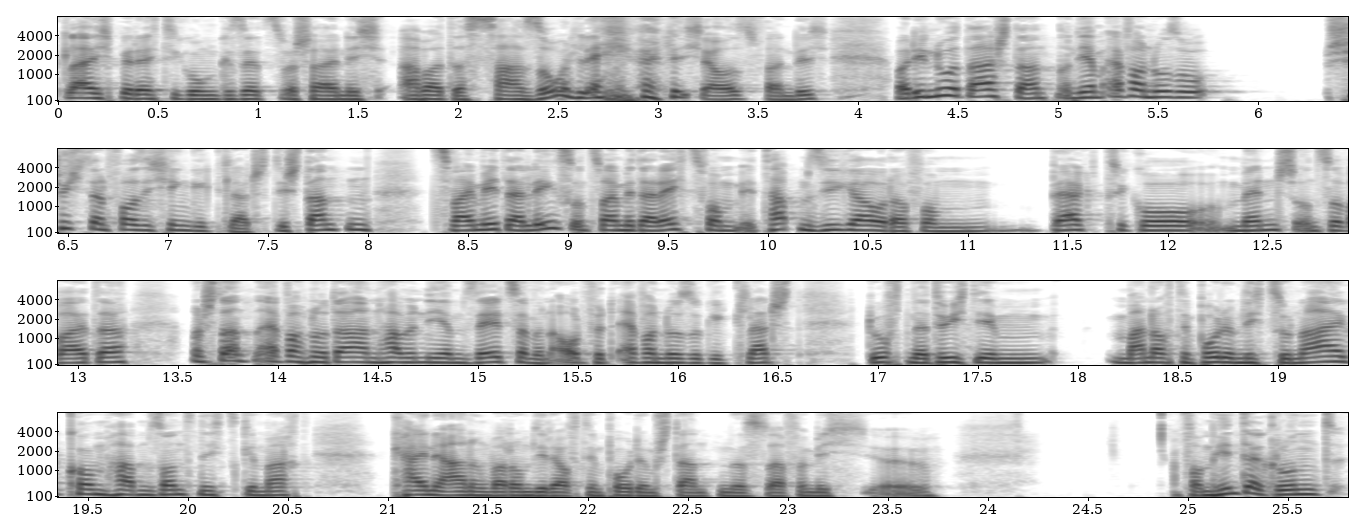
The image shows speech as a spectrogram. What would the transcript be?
Gleichberechtigung gesetzt wahrscheinlich, aber das sah so lächerlich aus, fand ich, weil die nur da standen und die haben einfach nur so schüchtern vor sich hingeklatscht. Die standen zwei Meter links und zwei Meter rechts vom Etappensieger oder vom Bergtrikot-Mensch und so weiter und standen einfach nur da und haben in ihrem seltsamen Outfit einfach nur so geklatscht, durften natürlich dem Mann auf dem Podium nicht zu nahe kommen, haben sonst nichts gemacht. Keine Ahnung, warum die da auf dem Podium standen. Das war für mich äh, vom Hintergrund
